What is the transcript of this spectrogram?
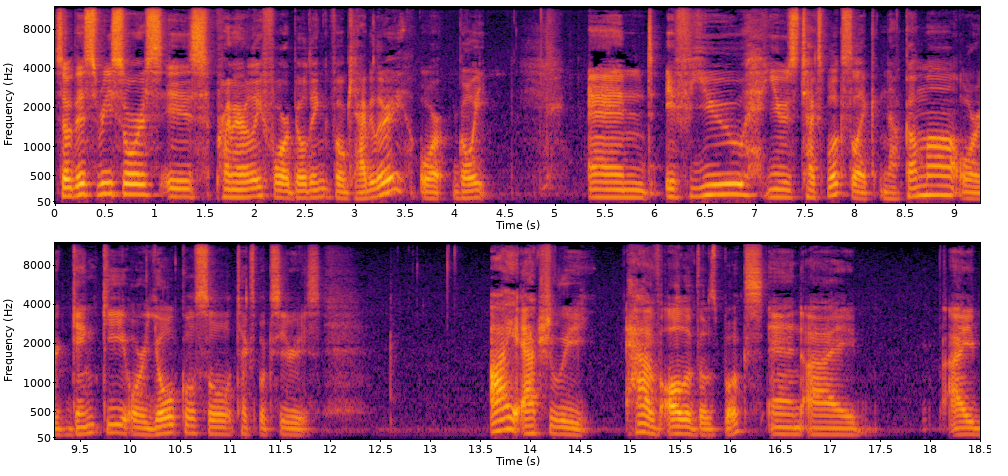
So this resource is primarily for building vocabulary, or goi. And if you use textbooks like Nakama or Genki or Yokoso textbook series, I actually have all of those books and I I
